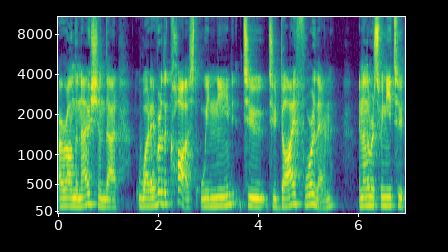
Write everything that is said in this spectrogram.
around the notion that whatever the cost, we need to, to die for them. In other words, we need to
